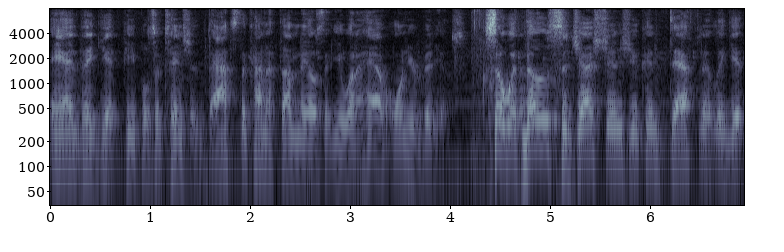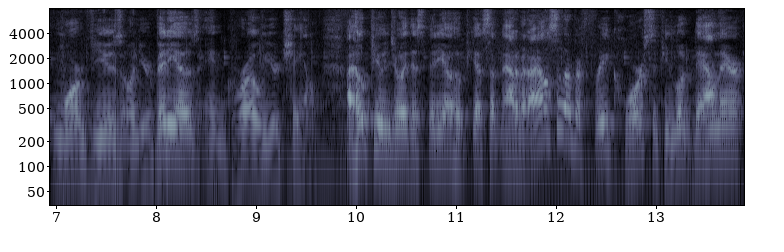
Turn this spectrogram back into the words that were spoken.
and they get people's attention. That's the kind of thumbnails that you want to have on your videos. So with those suggestions you can definitely get more views on your videos and grow your channel. I hope you enjoyed this video. I hope you got something out of it. I also have a free course. If you look down there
